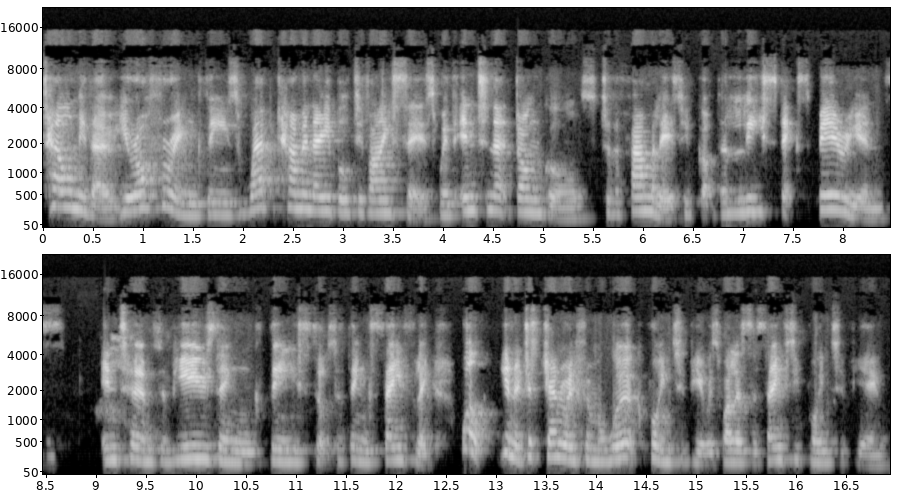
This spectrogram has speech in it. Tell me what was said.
Tell me though, you're offering these webcam enabled devices with internet dongles to the families who've got the least experience in terms of using these sorts of things safely? Well, you know, just generally from a work point of view as well as a safety point of view.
